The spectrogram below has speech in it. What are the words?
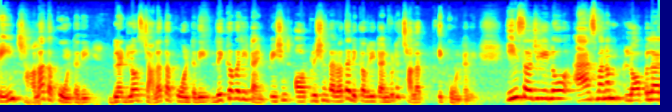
పెయిన్ చాలా తక్కువ ఉంటుంది. బ్లడ్ లాస్ చాలా తక్కువ ఉంటుంది. రికవరీ టైం పేషెంట్ ఆపరేషన్ తర్వాత రికవరీ టైం కూడా చాలా ఎక్కువ ఉంటుంది. ఈ సర్జరీలో యాజ్ మనం లోపల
